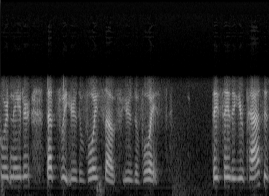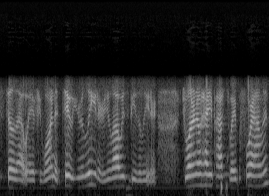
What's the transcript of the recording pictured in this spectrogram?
coordinator. That's what you're the voice of. You're the voice. They say that your path is still that way if you want it too. You're a leader. You'll always be the leader. Do you want to know how you passed away before, Alan?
